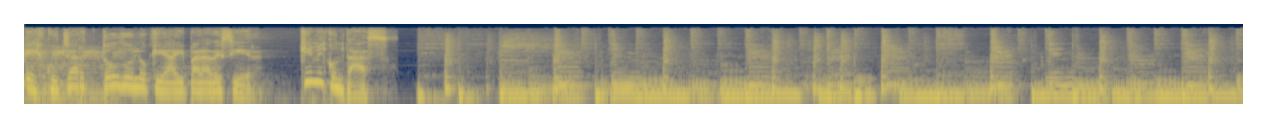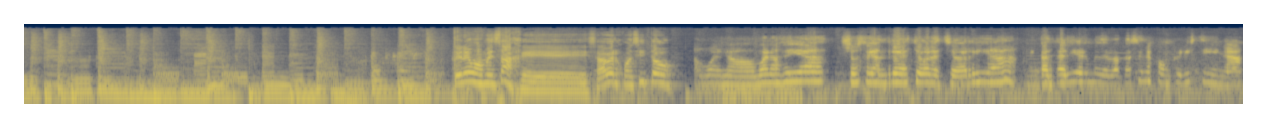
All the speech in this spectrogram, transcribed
Escuchar todo lo que hay para decir. ¿Qué me contás? Tenemos mensajes. A ver, Juancito. Bueno, buenos días. Yo soy Andrea Esteban Echevarría. Encantaría irme de vacaciones con Cristina,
